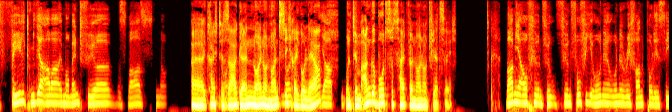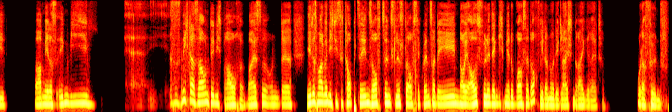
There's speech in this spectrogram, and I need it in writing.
fehlt mir aber im Moment für, was war's genau? Äh, kann ich dir sagen, 99 Neun- regulär Ja, und im Angebot zurzeit für 49. war mir auch für, für, für ein Fuffi ohne, ohne Refund Policy, war mir das irgendwie, äh, es ist nicht der Sound, den ich brauche, weißt du? Und äh, jedes Mal, wenn ich diese Top 10 Softsynths Liste auf sequencer.de neu ausfülle, denke ich mir, du brauchst ja doch wieder nur die gleichen drei Geräte. Oder fünf.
